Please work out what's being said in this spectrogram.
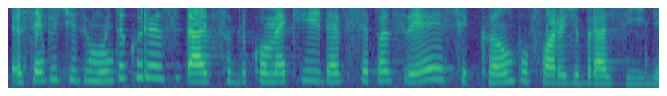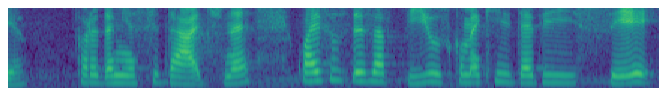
eu sempre tive muita curiosidade sobre como é que deve ser fazer esse campo fora de Brasília, fora da minha cidade, né? Quais os desafios, como é que deve ser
